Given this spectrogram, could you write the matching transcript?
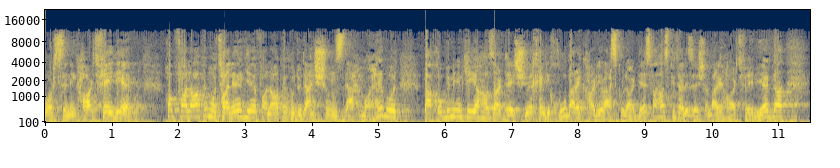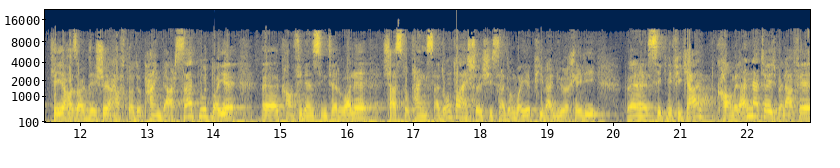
worsening heart failure بود. خب follow-up مطالعه یه follow-up حدودا 16 ماهه بود و خب ببینیم که یه hazard ratio خیلی خوب برای cardiovascular death و hospitalization برای heart failure داد که یه hazard ratio 75 درصد بود با یه confidence interval 65 صدم تا 86 صدم با یه P value خیلی significant کاملا نتایج به نفع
